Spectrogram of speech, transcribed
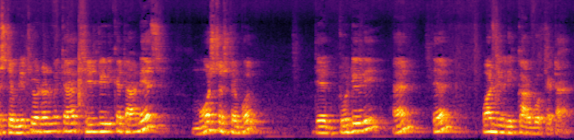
stability order में क्या है? Three degree cation is most stable then two degree and then one degree carbocation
